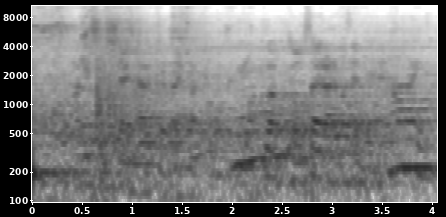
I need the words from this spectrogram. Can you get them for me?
い、激しい試合になるんじゃないかと、ワクワクが抑えられませんね。はい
